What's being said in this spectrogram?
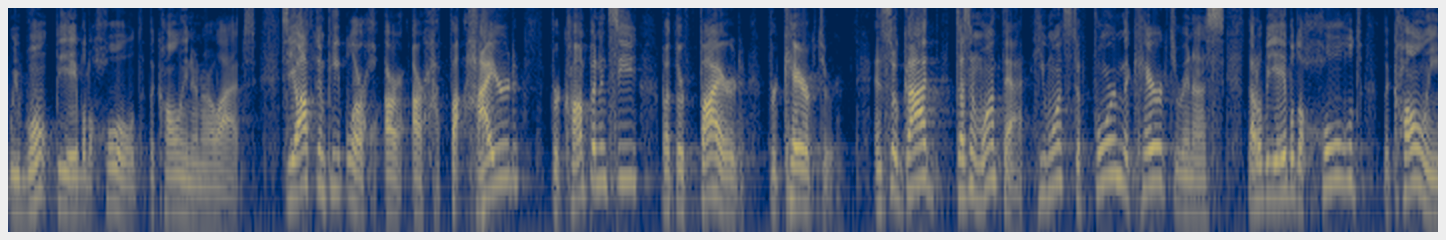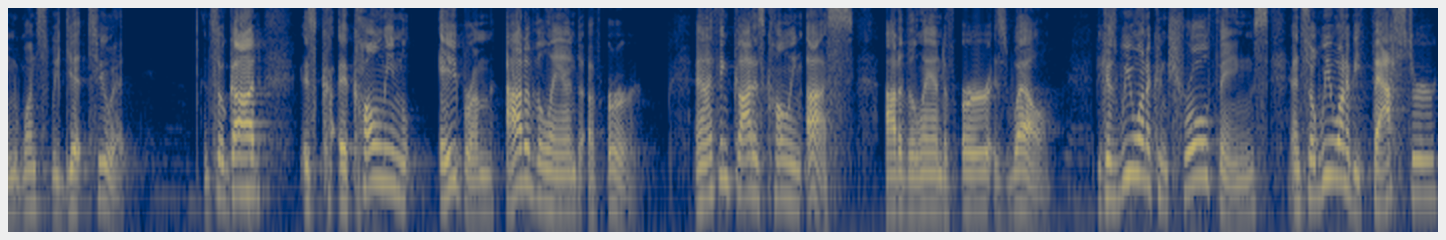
we won't be able to hold the calling in our lives. See, often people are, are, are hired for competency, but they're fired for character. And so God doesn't want that. He wants to form the character in us that'll be able to hold the calling once we get to it. And so God is calling Abram out of the land of Ur. And I think God is calling us out of the land of Ur as well. Because we want to control things, and so we want to be faster,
